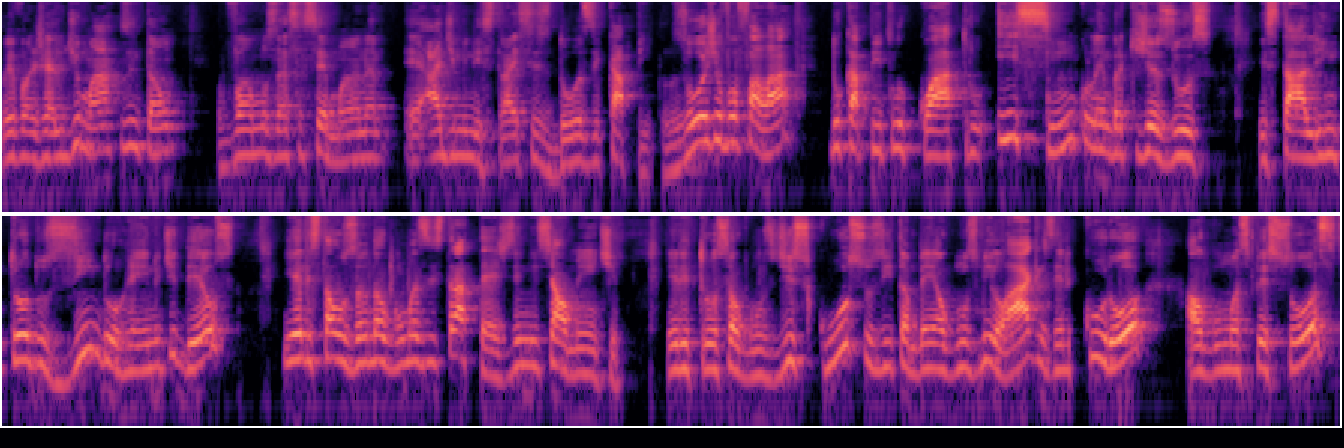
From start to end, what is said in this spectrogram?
o Evangelho de Marcos, então vamos nessa semana é, administrar esses 12 capítulos. Hoje eu vou falar do capítulo 4 e 5. Lembra que Jesus está ali introduzindo o reino de Deus e ele está usando algumas estratégias. Inicialmente, ele trouxe alguns discursos e também alguns milagres, ele curou algumas pessoas.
